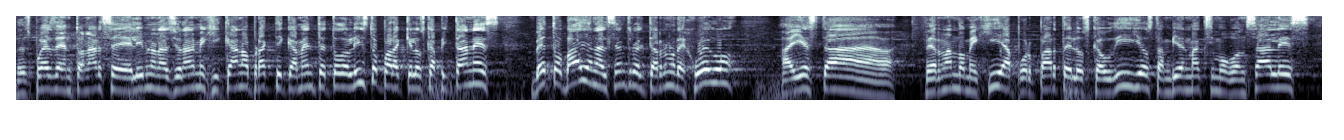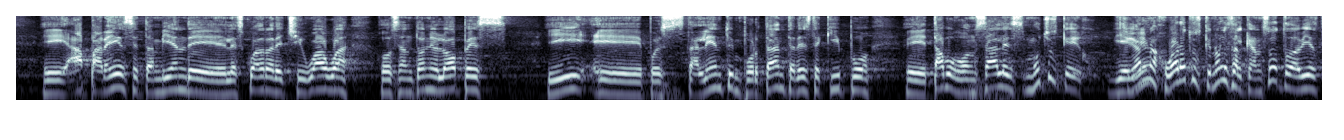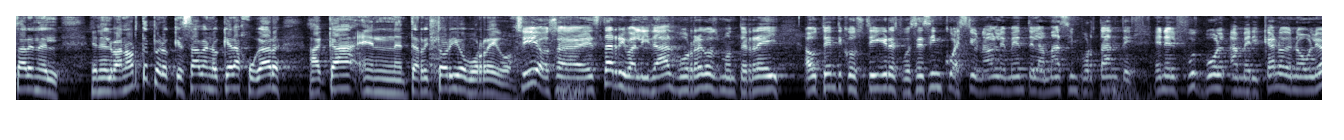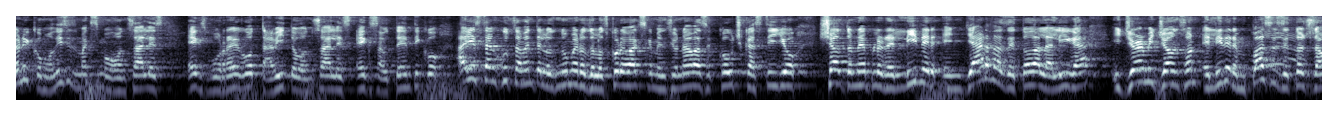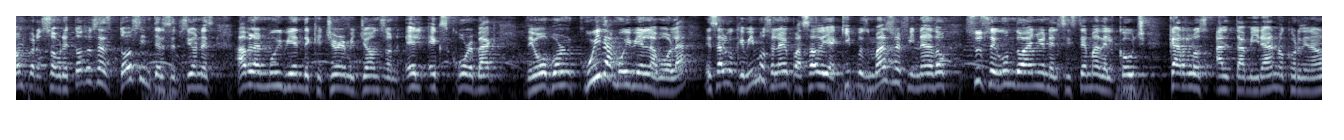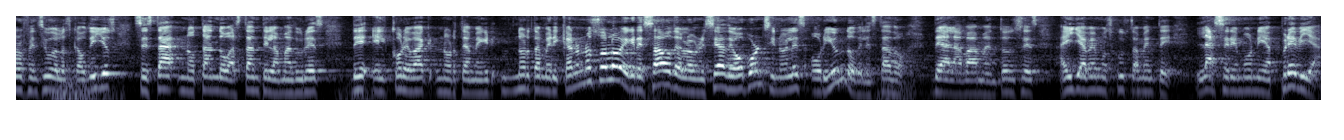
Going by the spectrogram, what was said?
Después de entonarse el himno nacional mexicano, prácticamente todo listo para que los capitanes Beto vayan al centro del terreno de juego. Ahí está Fernando Mejía por parte de los caudillos, también Máximo González. Eh, aparece también de la escuadra de Chihuahua José Antonio López y eh, pues talento importante de este equipo, eh, Tavo González, muchos que llegaron a jugar, otros que no les alcanzó todavía estar en el, en el Banorte, pero que saben lo que era jugar acá en el territorio Borrego. Sí, o sea, esta rivalidad Borregos Monterrey, auténticos Tigres, pues es incuestionablemente la más importante en el fútbol americano de Nuevo León. Y como dices, Máximo González, ex Borrego, Tabito González, ex auténtico. Ahí están justamente los números de los corebacks que mencionabas, Coach Castillo, Shelton Epler, el líder en yardas de toda la liga, y Jeremy Johnson, el líder en pases de touchdown, pero sobre todo esas dos intercepciones hablan muy bien de que Jeremy Johnson, el ex quarterback de Auburn, cuida muy bien la bola. Es algo que vimos el año pasado y aquí pues más refinado. Su segundo año en el sistema del coach Carlos Altamirano, coordinador ofensivo de los caudillos. Se está notando bastante la madurez del quarterback norteamericano. No solo egresado de la Universidad de Auburn, sino él es oriundo del estado de Alabama. Entonces ahí ya vemos justamente la ceremonia previa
